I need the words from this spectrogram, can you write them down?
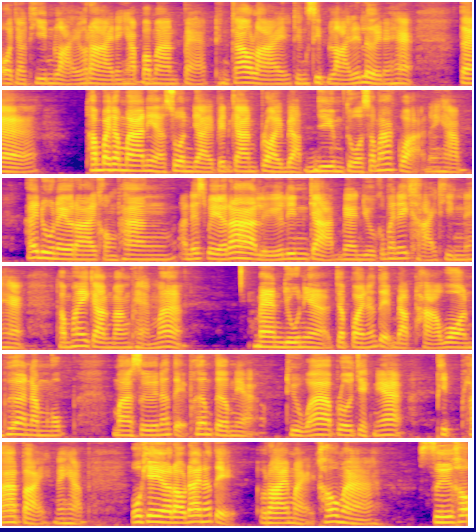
ออกจากทีมหลายรายนะครับ ประมาณ8ถึง9รายถึง 10 รายได้เลยนะฮะ แต่ทำไปทำมาเนี่ยส่วนใหญ่เป็นการปล่อยแบบยืมตัวซะมากกว่านะครับ ให้ดูในรายของทางอันเดสเวราหรือลินการ์ดแมนยูก็ไม่ได้ขายทิ้งนะฮะทำให้การวางแผนว่าแมนยูเนี่ยจะปล่อยนักเตะแบบถาวรเพื่อนำงบ มาซื้อนักเตะเพิ่มเติมเนี่ยถือว่าโปรเจกต์เนี้ยผิดพลาดไปนะครับ โอเคเราได้นักเตะรายใหม่เข้ามา ซื้อเข้า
